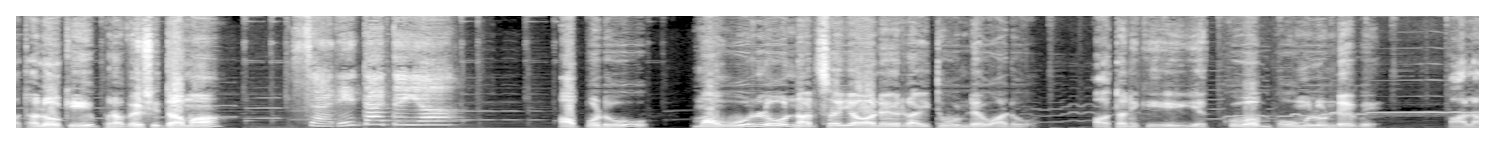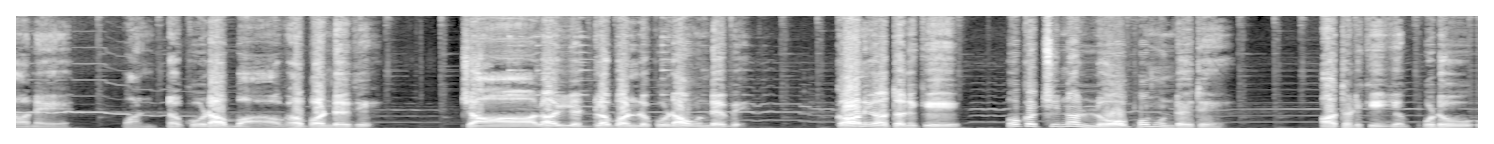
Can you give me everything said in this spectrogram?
కథలోకి ప్రవేశిద్దామా? సరే తాతయ్య. అప్పుడు మా ఊర్లో నర్సయ్య అనే రైతు ఉండేవాడు. అతనికి ఎక్కువ భూములుండేవి. అలానే పంట కూడా బాగా పండేది. చాలా ఎడ్ల బండ్లు కూడా ఉండేవి. కాని అతనికి ఒక చిన్న లోపం ఉండేది అతడికి ఎప్పుడూ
